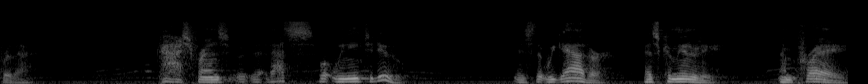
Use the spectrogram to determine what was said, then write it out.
for that. Gosh, friends, that's what we need to do. Is that we gather as community and pray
